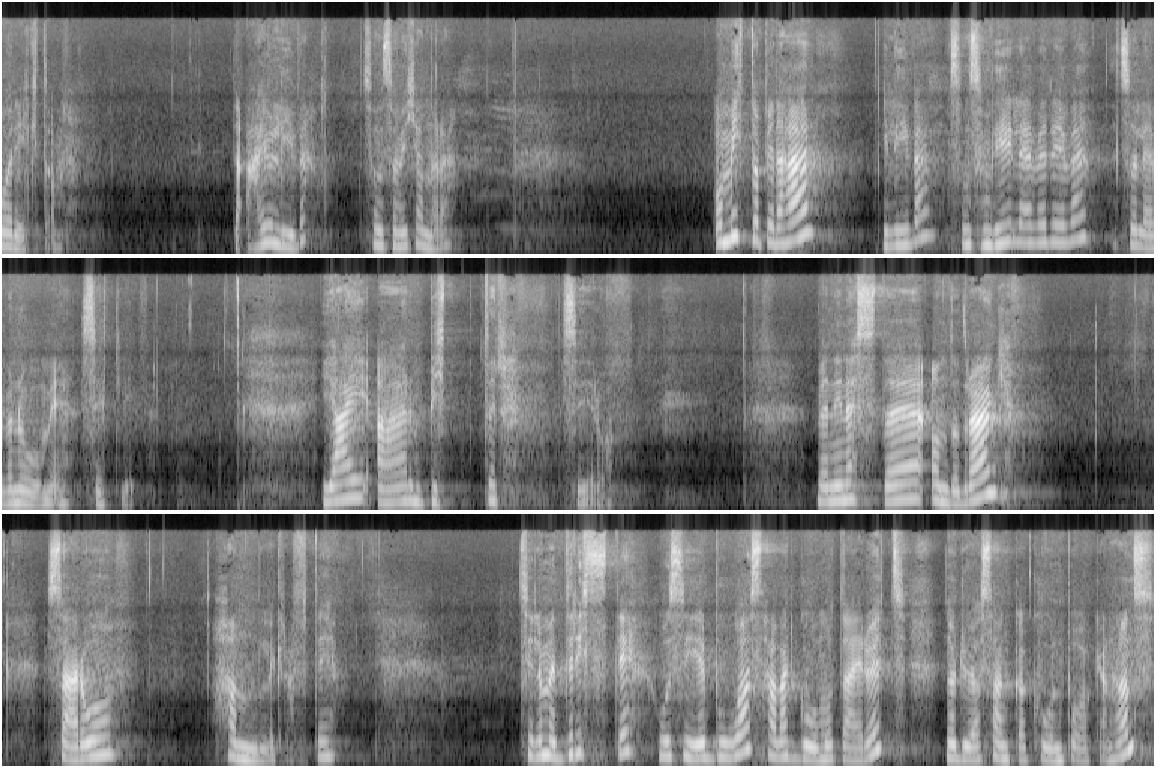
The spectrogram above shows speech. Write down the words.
og rikdom. Det er jo livet, sånn som vi kjenner det. Og midt oppi det her, i livet, sånn som vi lever livet, så lever Noomi sitt liv. Jeg er bitter, sier hun. Men i neste åndedrag så er hun handlekraftig. Til og med dristig. Hun sier Boas har vært god mot deg, Ruth, når du har sanka korn på åkeren hans.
